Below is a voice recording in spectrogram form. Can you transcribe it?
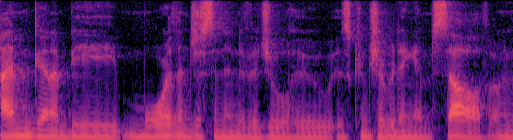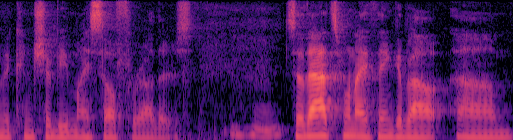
I'm gonna be more than just an individual who is contributing himself. I'm gonna contribute myself for others. Mm-hmm. So that's when I think about um,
